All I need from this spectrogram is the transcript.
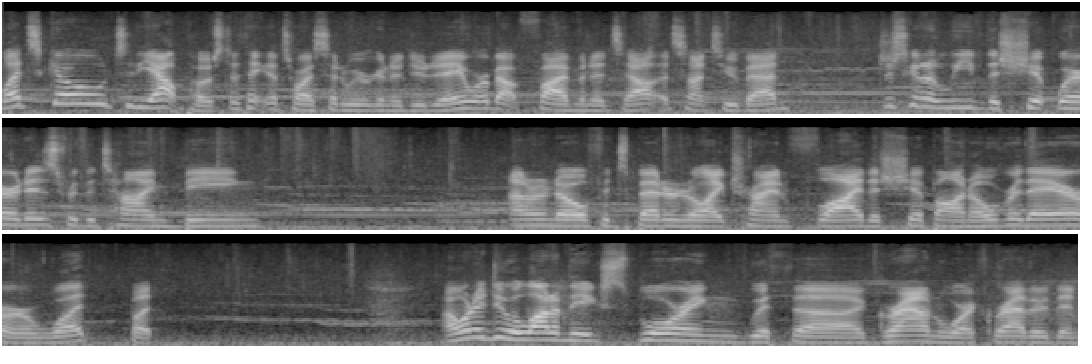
Let's go to the outpost. I think that's what I said we were going to do today. We're about five minutes out. That's not too bad. Just going to leave the ship where it is for the time being. I don't know if it's better to, like, try and fly the ship on over there or what, but I want to do a lot of the exploring with uh, groundwork rather than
